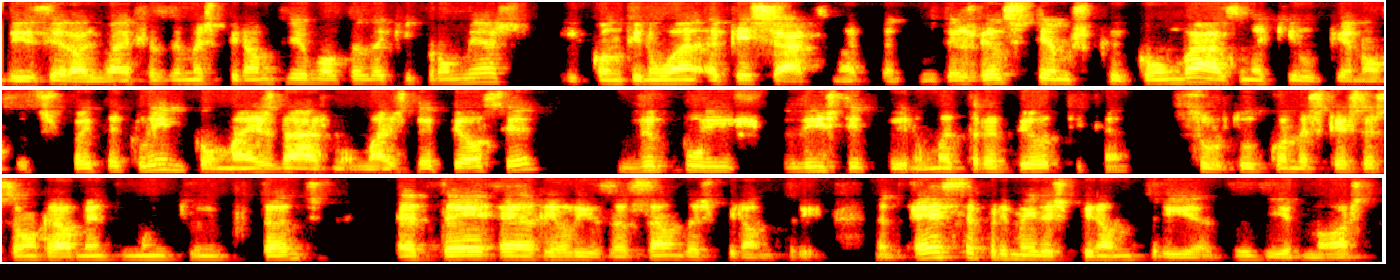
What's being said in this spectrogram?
dizer, olha, vai fazer uma espirometria, volta daqui para um mês e continua a queixar-se, não é? Portanto, muitas vezes temos que, com base naquilo que é a nossa suspeita clínica, ou mais de asma ou mais de DPOC, depois de instituir uma terapêutica, sobretudo quando as queixas são realmente muito importantes, até a realização da espirometria. Portanto, essa primeira espirometria de diagnóstico,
